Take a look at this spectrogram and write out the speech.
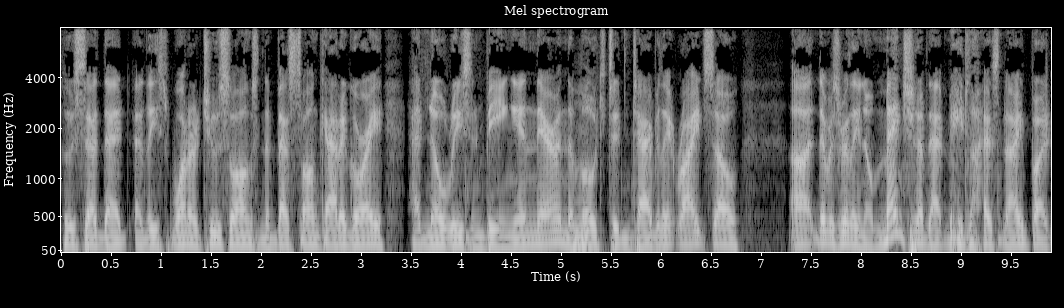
who said that at least one or two songs in the best song category had no reason being in there, and the votes didn't tabulate right. So. Uh, there was really no mention of that made last night, but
